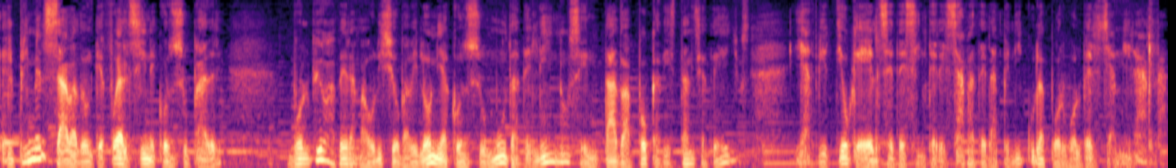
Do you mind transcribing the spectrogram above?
El primer sábado en que fue al cine con su padre, volvió a ver a Mauricio Babilonia con su muda de lino sentado a poca distancia de ellos y advirtió que él se desinteresaba de la película por volverse a mirarla.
